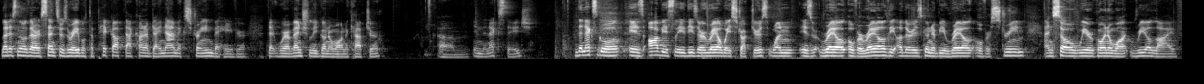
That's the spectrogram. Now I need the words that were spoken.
let us know that our sensors were able to pick up that kind of dynamic strain behavior that we're eventually going to want to capture um, in the next stage. The next goal is obviously these are railway structures. One is rail over rail, the other is going to be rail over stream, and so we're going to want real live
